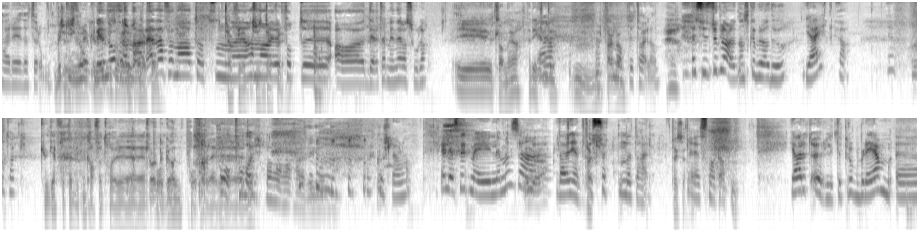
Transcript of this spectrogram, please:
her i dette rommet. The Men er det? Det er han har, tatt sånn, for han har fått uh, A-D-vitaminer av sola. I utlandet, ja. Riktig. Mm, Thailand. Thailand. Ja. Jeg syns du klarer det ganske bra, du òg. Jeg? Ja. Ja, jo, takk. Kunne ikke jeg fått en liten kaffetår eh, på den på der? Koselig her nå. Jeg leser litt mail imens. Det er en jente på 17, dette her. Takk skal du. Eh, Snart 18. Jeg har et ørlite problem eh,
